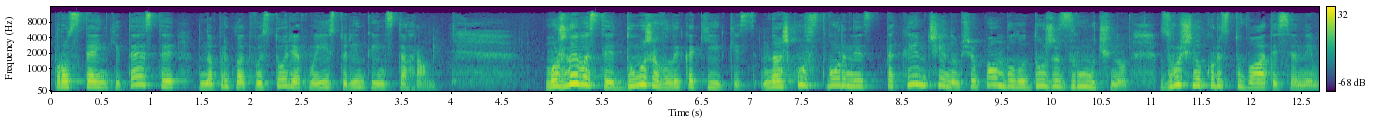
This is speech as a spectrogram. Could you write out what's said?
простенькі тести, наприклад, в історіях моєї сторінки Instagram. Можливостей дуже велика кількість. Наш курс створений таким чином, щоб вам було дуже зручно, зручно користуватися ним.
